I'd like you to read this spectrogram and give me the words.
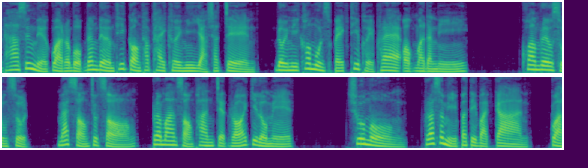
5.5 ซึ่งเหนือกว่าระบบดั้งเดิมที่กองทัพไทยเคยมีอย่างชัดเจน โดยมีข้อมูลสเปคที่เผยแพร่ออกมาดังนี้ ความเร็วสูงสุด Mach 2.2 ประมาณ 2,700 กิโลเมตร ชั่วโมง รัศมีปฏิบัติการกว่า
